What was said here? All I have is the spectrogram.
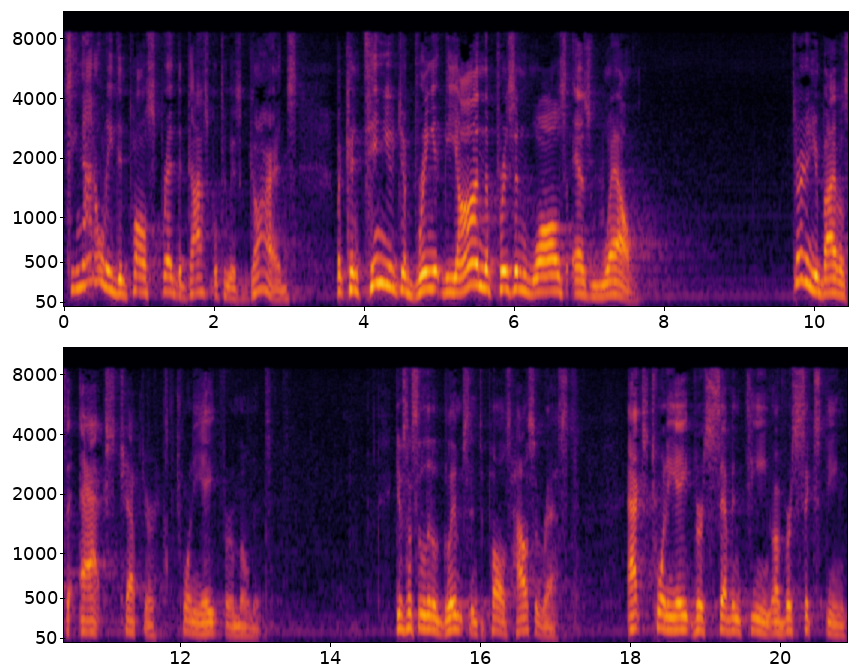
See, not only did Paul spread the gospel to his guards, but continued to bring it beyond the prison walls as well. Turn in your Bibles to Acts chapter 28 for a moment gives us a little glimpse into Paul's house arrest. Acts 28, verse 17, or verse 16.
